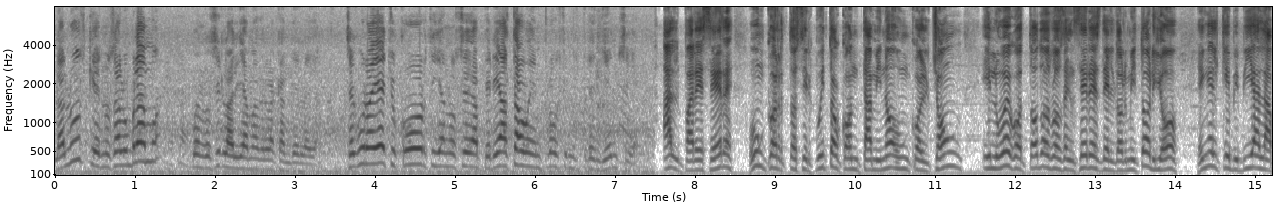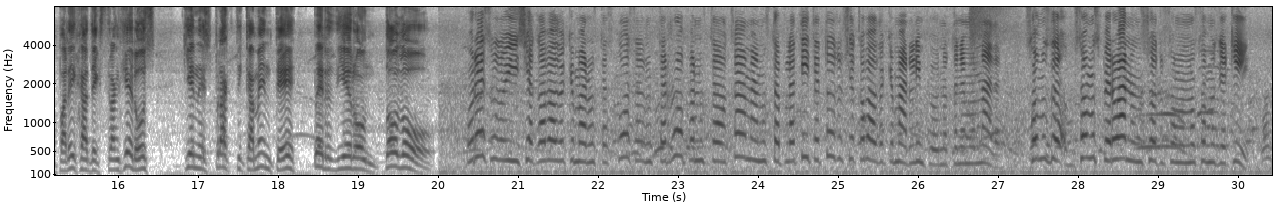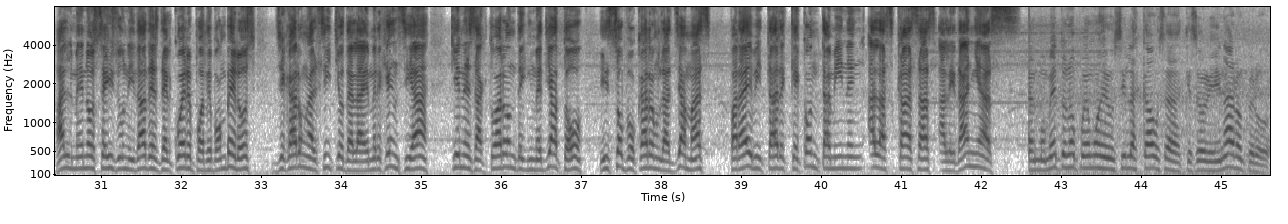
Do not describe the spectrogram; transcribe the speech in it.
la luz que nos alumbramos cuando sí la llama de la candela ya. Seguro ha hecho corte, ya no sé, pero ya ha estado en próximos prendiéndose. Al parecer, un cortocircuito contaminó un colchón y luego todos los enseres del dormitorio en el que vivía la pareja de extranjeros, quienes prácticamente perdieron todo. Por eso y se ha acabado de quemar nuestras cosas, nuestra ropa, nuestra cama, nuestra platita, todo se ha acabado de quemar limpio, no tenemos nada. Somos, somos peruanos, nosotros no somos de aquí. Al menos seis unidades del cuerpo de bomberos llegaron al sitio de la emergencia, quienes actuaron de inmediato y sofocaron las llamas para evitar que contaminen a las casas aledañas. Al momento no podemos deducir las causas que se originaron, pero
